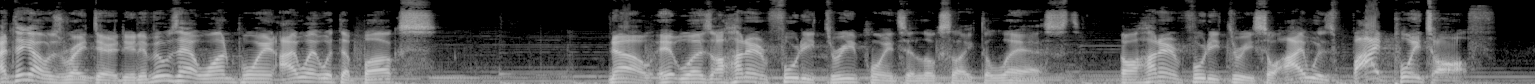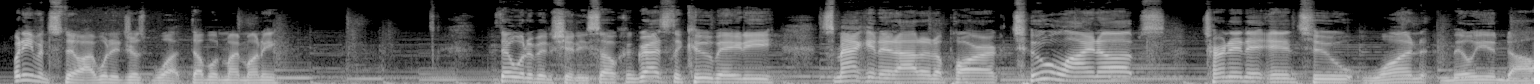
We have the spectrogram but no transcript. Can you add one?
I think I was right there, dude. If it was at one point, I went with the Bucks. No, it was 143 points. It looks like the last. So 143. So I was five points off. But even still, I would have just what doubled my money. Still would have been shitty. So congrats to Cube 80, smacking it out of the park. Two lineups turning it into $1 million. All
